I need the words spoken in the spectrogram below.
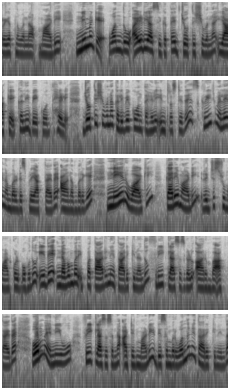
ಪ್ರಯತ್ನವನ್ನು ಮಾಡಿ ನಿಮಗೆ ಒಂದು ಐಡಿಯಾ ಸಿಗುತ್ತೆ ಜ್ಯೋತಿಷ್ಯವನ್ನು ಯಾಕೆ ಕಲಿಬೇಕು ಅಂತ ಹೇಳಿ. ಜ್ಯೋತಿಷ್ಯವನ್ನು ಕಲಿಬೇಕು ಅಂತ ಹೇಳಿ ಇಂಟ್ರೆಸ್ಟ್ ಇದೆ ಸ್ಕ್ರೀನ್ ಮೇಲೆ ನಂಬರ್ ಡಿಸ್ಪ್ಲೇ ಆಗ್ತಾ ಇದೆ. ಆ ನಂಬರ್ಗೆ ನೇರವಾಗಿ ಕರೆ ಮಾಡಿ ರಿಜಿಸ್ಟರ್ ಮಾಡ್ಕೊಳ್ಬಹುದು. ಇದೇ ನವೆಂಬರ್ ಇಪ್ಪತ್ತಾರನೇ ತಾರೀಕಿನಂದು ಫ್ರೀ ಕ್ಲಾಸಸ್ಗಳು ಆರಂಭ ಆಗ್ತಾ ಇದೆ. ಒಮ್ಮೆ ನೀವು ಫ್ರೀ ಕ್ಲಾಸಸ್ಸನ್ನು ಅಟೆಂಡ್ ಮಾಡಿ ಡಿಸೆಂಬರ್ ಒಂದನೇ ತಾರೀಕಿನಿಂದ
